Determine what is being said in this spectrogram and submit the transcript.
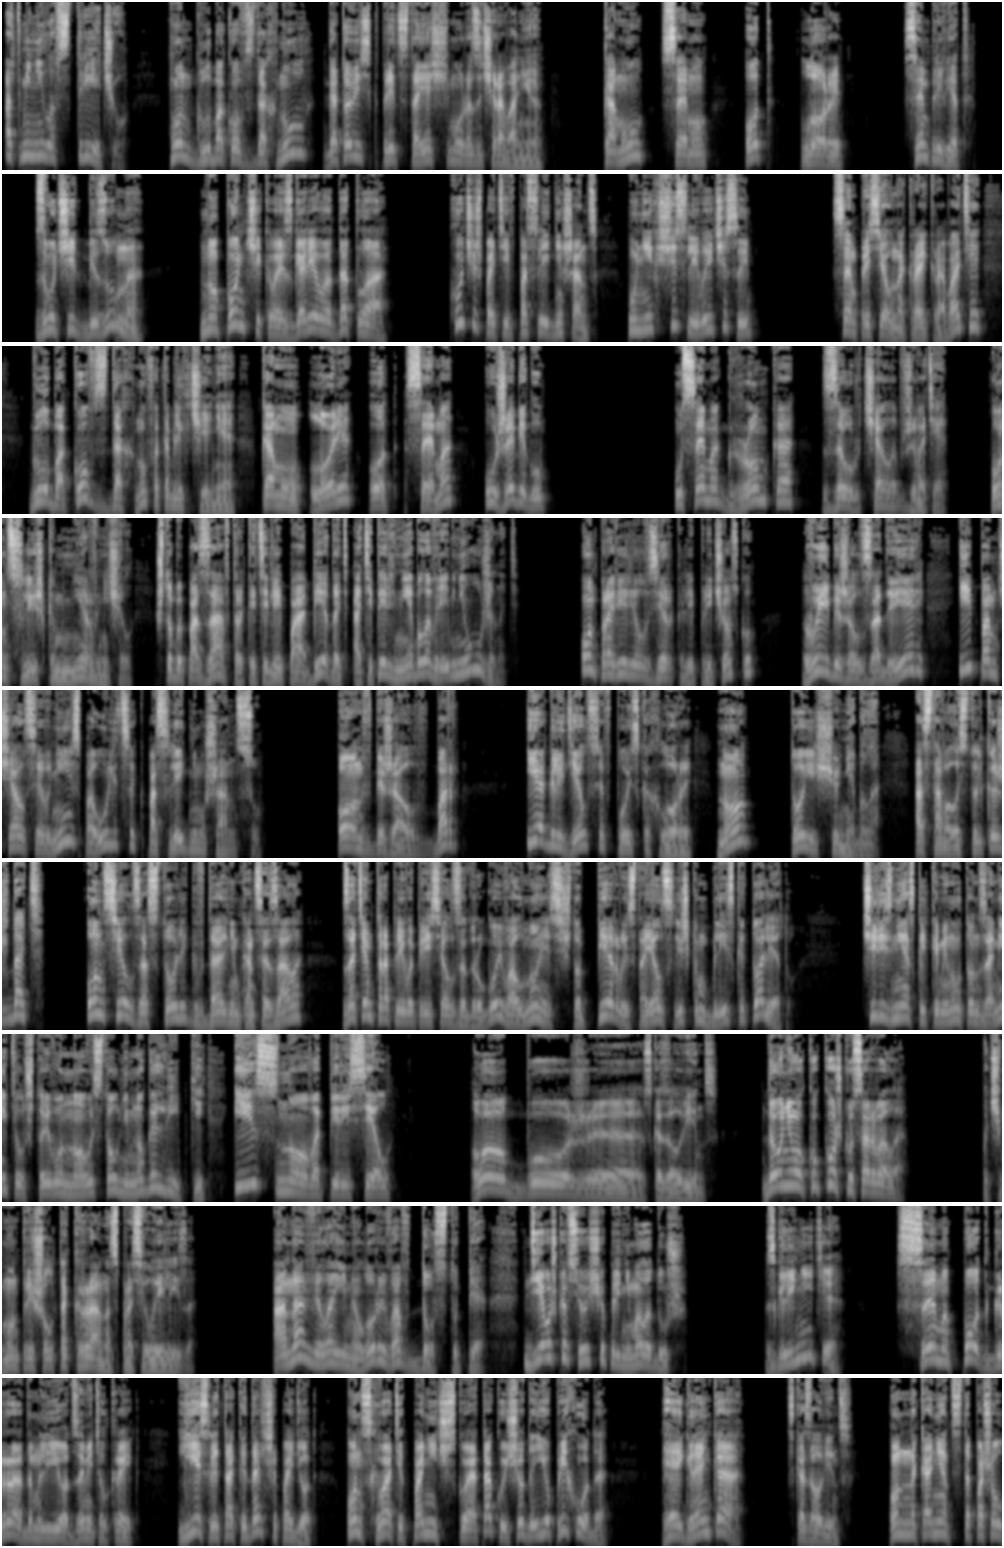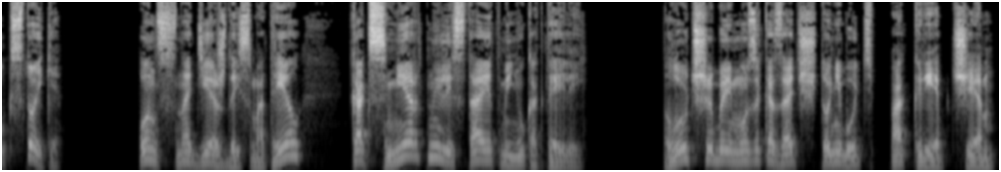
отменила встречу? Он глубоко вздохнул, готовясь к предстоящему разочарованию. Кому? Сэму. От Лоры. Сэм, привет. Звучит безумно, но Пончиковая сгорела дотла. Хочешь пойти в последний шанс? У них счастливые часы. Сэм присел на край кровати, глубоко вздохнув от облегчения. Кому Лоре от Сэма уже бегу. У Сэма громко заурчало в животе. Он слишком нервничал, чтобы позавтракать или пообедать, а теперь не было времени ужинать. Он проверил в зеркале прическу, выбежал за дверь и помчался вниз по улице к последнему шансу. Он вбежал в бар и огляделся в поисках Лоры, но то еще не было. Оставалось только ждать. Он сел за столик в дальнем конце зала, затем торопливо пересел за другой, волнуясь, что первый стоял слишком близко к туалету. Через несколько минут он заметил, что его новый стол немного липкий, и снова пересел. «О, боже!» — сказал Винс. «Да у него кукушку сорвало!» «Почему он пришел так рано?» — спросила Элиза. Она ввела имя Лоры во в доступе. Девушка все еще принимала душ. «Взгляните, Сэма под градом льет», — заметил Крейг. «Если так и дальше пойдет, он схватит паническую атаку еще до ее прихода». «Эй, глянь-ка!» — сказал Винс. «Он наконец-то пошел к стойке». Он с надеждой смотрел, как смертный листает меню коктейлей. Лучше бы ему заказать что-нибудь покрепче.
